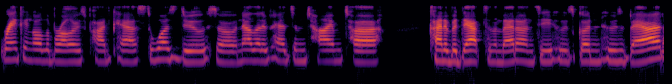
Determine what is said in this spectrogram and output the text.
Ranking All the Brawlers podcast was due. So now that I've had some time to kind of adapt to the meta and see who's good and who's bad,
